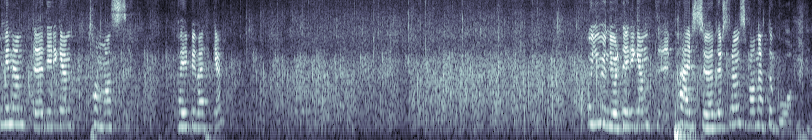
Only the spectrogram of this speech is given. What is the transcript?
eminente dirigent Thomas Høiby Verke. Og juniordirigent Per Søderstrøm, som var nødt til å gå.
